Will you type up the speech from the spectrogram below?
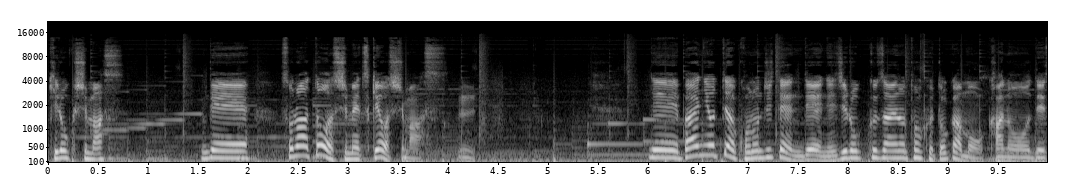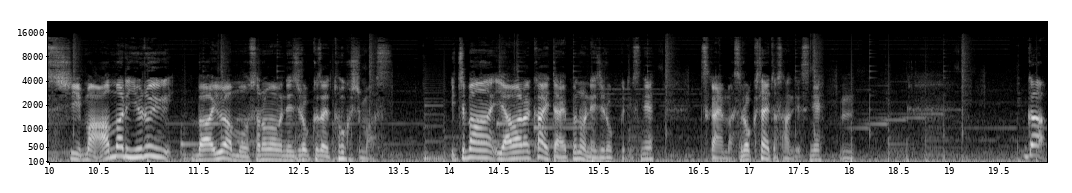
記録します。で、その後締め付けをします。うん。で、場合によってはこの時点でネジロック剤の塗布とかも可能ですし、まああんまり緩い場合はもうそのままネジロック剤塗布します。一番柔らかいタイプのネジロックですね。使います。ロックタイトさんですね。うん。が、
